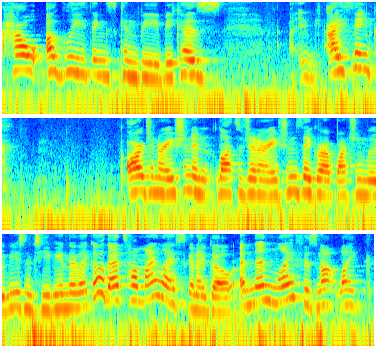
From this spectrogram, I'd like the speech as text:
how ugly things can be because I- I think our generation and lots of generations they grow up watching movies and TV and they're like, oh, that's how my life's gonna go, and then life is not like.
